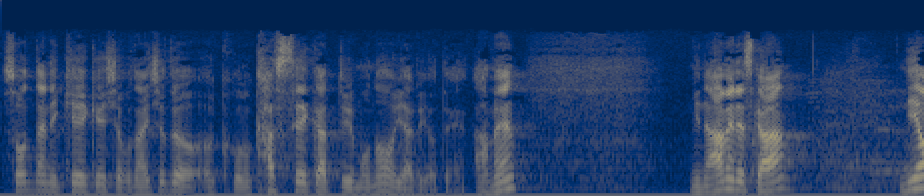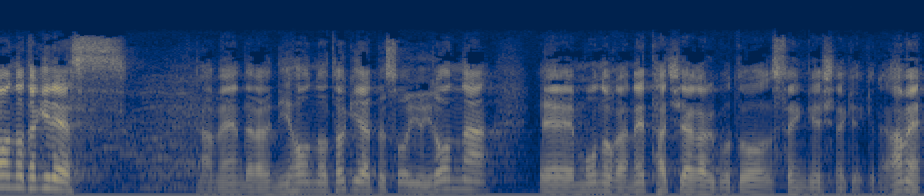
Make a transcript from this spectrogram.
そんなに経験したことない、ちょっとこの活性化というものをやる予定。アメンみんな、アメンですか？日本の時です。アメンだから日本の時だってそういういろんな、えーものがね、立ち上がることを宣言しなきゃいけない。アメン。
